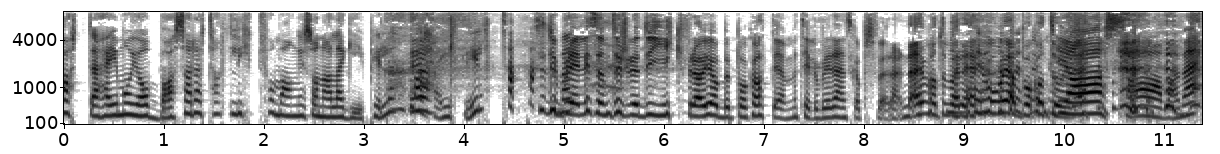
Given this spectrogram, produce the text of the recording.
katteheim og jobba, så hadde jeg tatt litt for mange sånne allergipiller. Det var helt vilt. Så du ble liksom til slutt, du gikk fra å jobbe på kattehjemmet til å bli regnskapsføreren der? Måtte bare hun jobbe på kontoret. Ja, sa meg.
